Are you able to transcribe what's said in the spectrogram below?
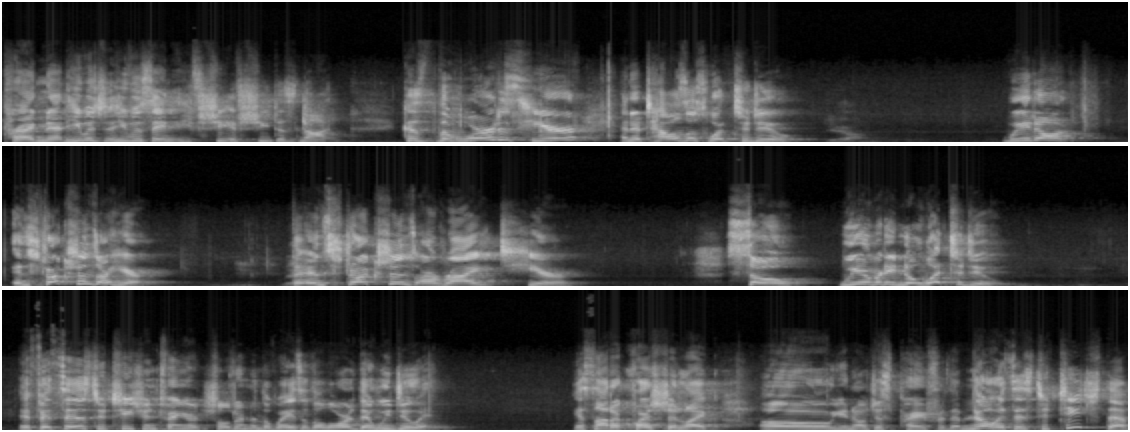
pregnant. He was, he was saying if she, if she does not, because the word is here and it tells us what to do. Yeah. We don't, instructions are here. The instructions are right here. So we already know what to do. If it says to teach and train your children in the ways of the Lord, then we do it. It's not a question like, oh, you know, just pray for them. No, it says to teach them.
